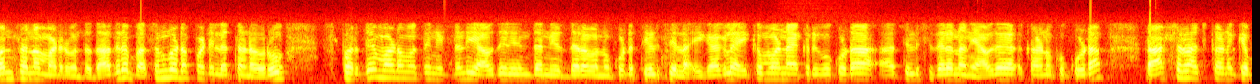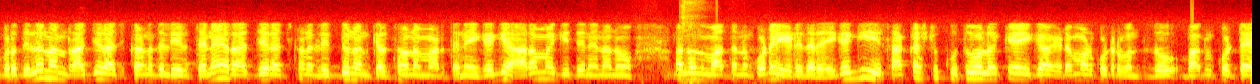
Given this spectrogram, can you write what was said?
ಮನಸ್ಸನ್ನ ಮಾಡಿರುವಂತದ್ದು. ಆದ್ರೆ ಬಸನಗೌಡ ಪಾಟೀಲ್ ಅವರು ಸ್ಪರ್ಧೆ ಮಾಡುವಂತ ನಿಟ್ಟಿನಲ್ಲಿ ಯಾವುದೇ ರೀತಿಯ ನಿರ್ಧಾರವನ್ನು ಕೂಡ ತಿಳಿಸಿಲ್ಲ. ಈಗಾಗಲೇ ಹೈಕಮಾಂಡ್ ನಾಯಕರಿಗೂ ಕೂಡ ತಿಳಿಸಿದರೆ ತಿಳಿಸಿದ್ದಾರೆ. ನಾನು ಯಾವುದೇ ಕಾರಣಕ್ಕೂ ಕೂಡ ರಾಷ್ಟ್ರ ರಾಜಕಾರಣಕ್ಕೆ ಬರೋದಿಲ್ಲ. ನಾನು ರಾಜ್ಯ ರಾಜಕಾರಣದಲ್ಲಿ ಇರ್ತೇನೆ. ರಾಜ್ಯ ರಾಜಕಾರಣದಲ್ಲಿ ಇದ್ದು ನಾನು ಕೆಲಸವನ್ನ ಮಾಡ್ತೇನೆ. ಹೀಗಾಗಿ ಆರಾಮಾಗಿದ್ದೇನೆ ನಾನು ಅನ್ನೊಂದು ಮಾತನ್ನು ಕೂಡ ಹೇಳಿದ್ದಾರೆ. ಹೀಗಾಗಿ ಸಾಕಷ್ಟು ಕುತೂಹಲಕ್ಕೆ ಈಗ ಎಡೆ ಮಾಡಿಕೊಟ್ಟಿರುವಂತದ್ದು ಬಾಗಲಕೋಟೆ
